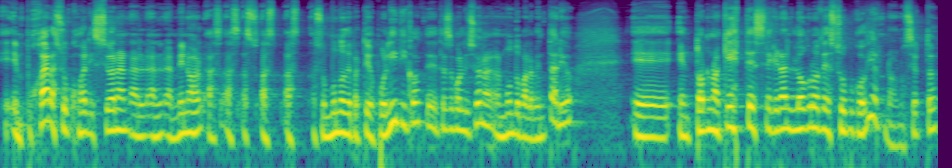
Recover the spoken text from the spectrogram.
empujar a su coalición, al, menos a, su mundo de partidos políticos de, esa coalición, al mundo parlamentario, eh, en torno a que este es el gran logro de su gobierno, ¿no es cierto?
